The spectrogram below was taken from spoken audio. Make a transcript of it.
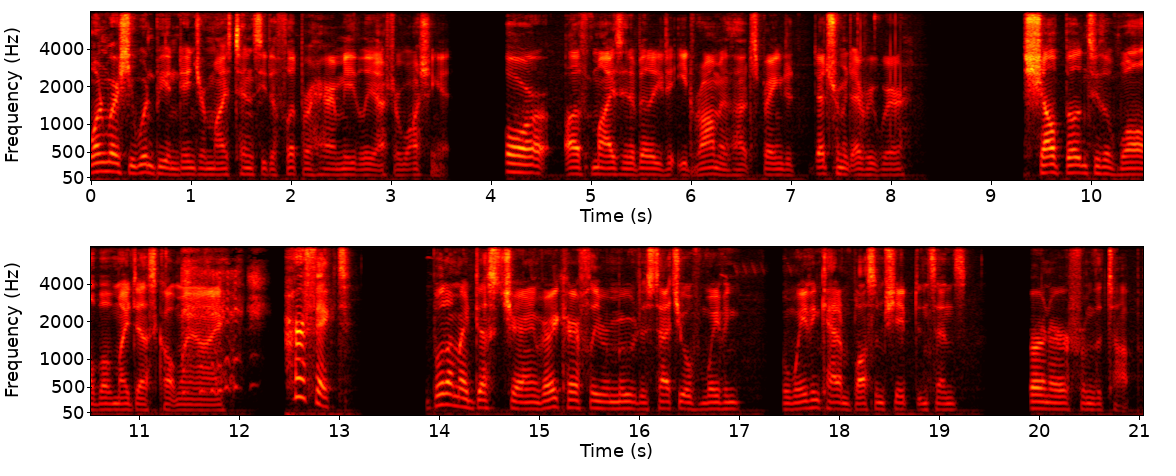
One where she wouldn't be in danger of Mai's tendency to flip her hair immediately after washing it, or of Mai's inability to eat ramen without spraying detriment everywhere. The shelf built into the wall above my desk caught my eye. Perfect! I pulled out my desk chair and very carefully removed a statue of a waving, a waving cat and blossom-shaped incense burner from the top.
